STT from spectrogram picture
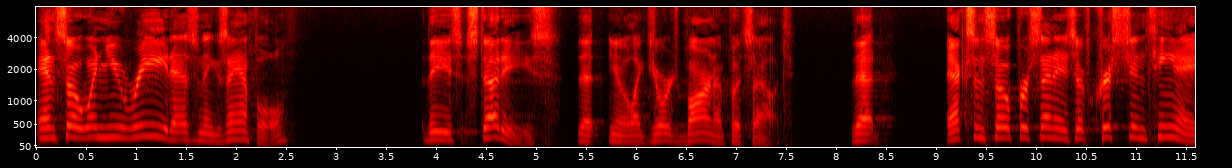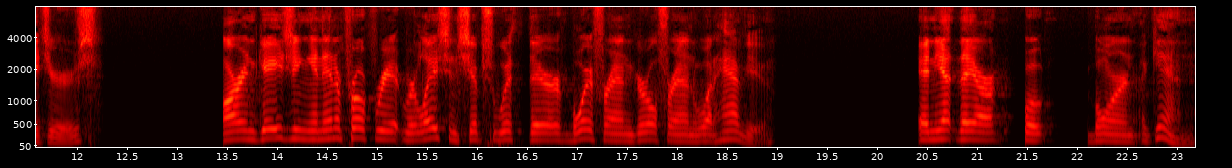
And so when you read, as an example, these studies that, you know, like George Barna puts out, that X and so percentage of Christian teenagers are engaging in inappropriate relationships with their boyfriend, girlfriend, what have you. And yet they are, quote, born again.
